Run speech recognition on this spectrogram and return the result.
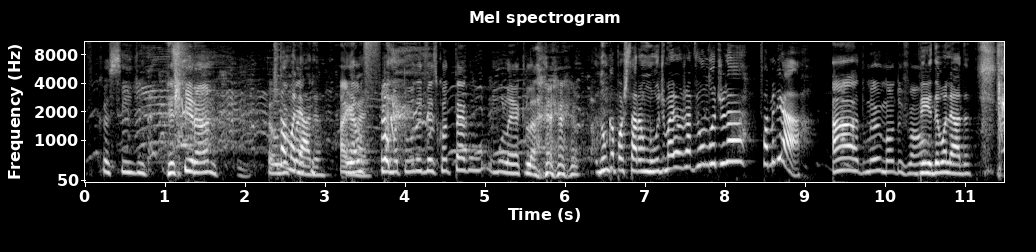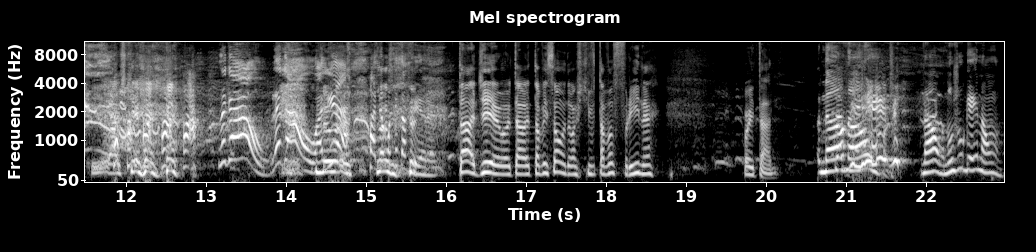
fica assim, de... respirando. Então, Deixa eu dar uma olhada. Aí É, ela vai. filma tudo e de vez em quando pega o, o moleque lá. Nunca postaram nude, mas eu já vi um nude da familiar. Ah, do meu irmão, do João. Vi, dê uma olhada. Eu acho que... Legal, legal. Ali é, ali é uma quinta-feira. Tadinho, eu tava, eu tava em São eu acho que tava free, né? Coitado. Não, não. Não, não julguei, não.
